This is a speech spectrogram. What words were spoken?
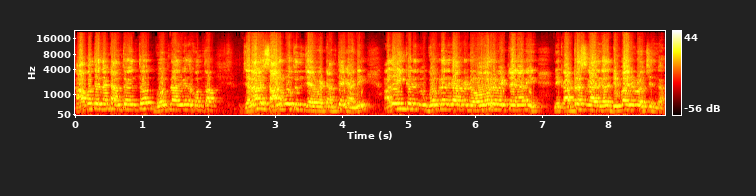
కాకపోతే ఏంటంటే అంతో ఎంతో గోపినాథ్ మీద కొంత జనాలకు సానుభూతిని చేయబట్టి అంతేగాని అదే ఇంకా నువ్వు గోపినాథ్ కాకుండా ఓవర్ని పెట్టినా కానీ నీకు అడ్రస్ కాదు కదా డిపాజిట్ కూడా వచ్చింది కదా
